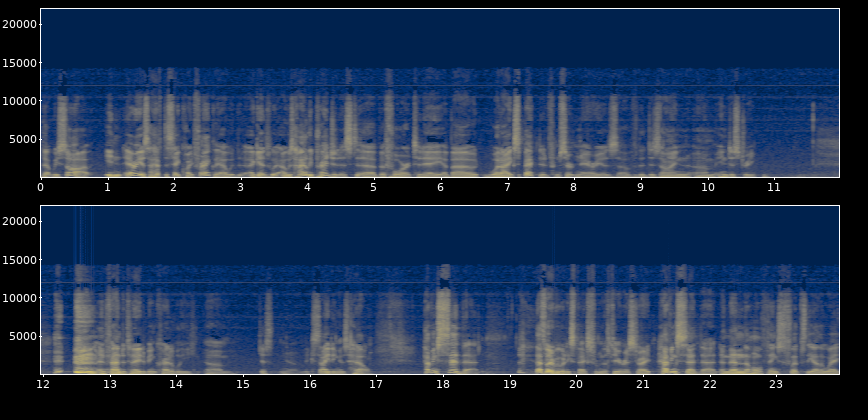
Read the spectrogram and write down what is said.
that we saw in areas. I have to say, quite frankly, I would against I was highly prejudiced uh, before today about what I expected from certain areas of the design um, industry, and found it today to be incredibly um, just you know, exciting as hell. Having said that, that's what everybody expects from the theorist, right? Having said that, and then the whole thing flips the other way.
